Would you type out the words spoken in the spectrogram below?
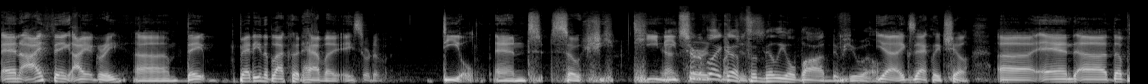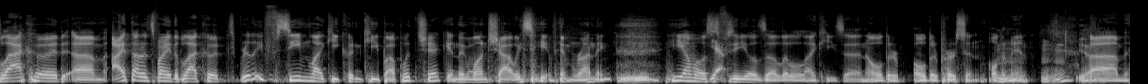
and I think I agree. Um, they Betty and the Black Hood have a, a sort of deal, and so she, he Yeah, needs sort her of like a as- familial bond, if you will. Yeah, exactly. Chill. Uh, and uh, the Black Hood, um, I thought it was funny. The Black Hood really seemed like he couldn't keep up with Chic. In the one shot we see of him running, he almost Yeah. feels a little like he's an older older person, older man. Yeah. Um,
